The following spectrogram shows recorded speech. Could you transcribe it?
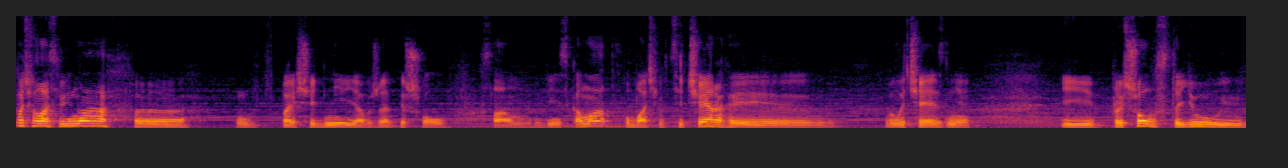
почалась війна, е, в перші дні я вже пішов сам в військкомат, побачив ці черги величезні. І прийшов, стою і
